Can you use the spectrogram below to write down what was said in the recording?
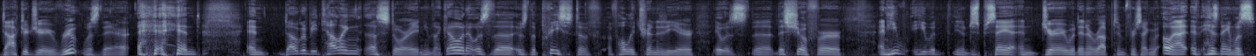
Dr. Jerry Root was there, and and Doug would be telling a story, and he'd be like, "Oh, and it was the it was the priest of, of Holy Trinity, or it was the this chauffeur," and he he would you know just say it, and Jerry would interrupt him for a second. Oh, I, his name was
